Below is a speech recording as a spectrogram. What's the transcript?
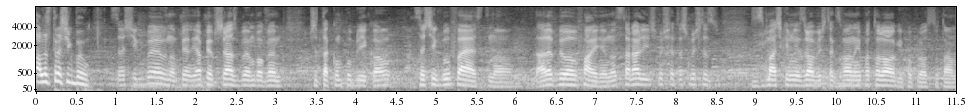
ale stresik był. Stresik był, no ja pierwszy raz byłem w ogóle przed taką publiką. Stresik był fest, no, ale było fajnie. No staraliśmy się też, myślę, z, z Maćkiem nie zrobić tak zwanej patologii po prostu tam.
